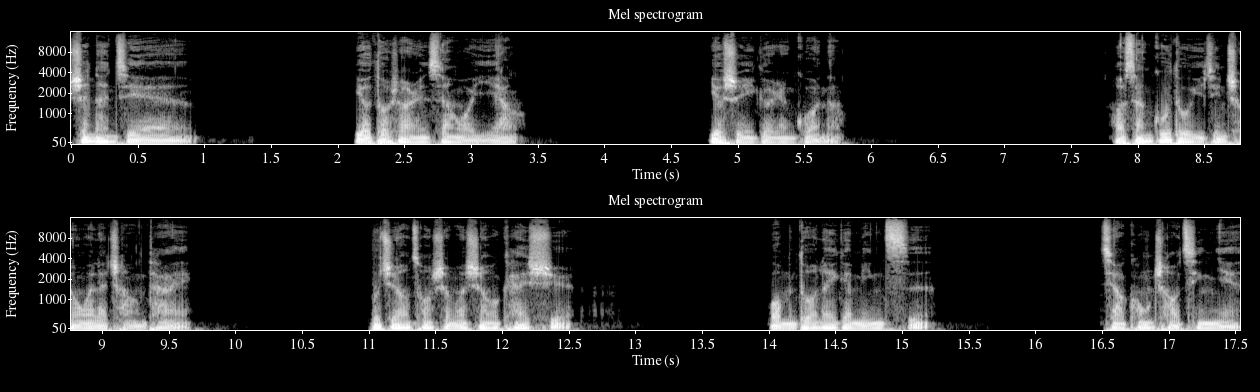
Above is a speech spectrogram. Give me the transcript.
圣诞节，有多少人像我一样，又是一个人过呢？好像孤独已经成为了常态。不知道从什么时候开始，我们多了一个名词，叫“空巢青年”。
